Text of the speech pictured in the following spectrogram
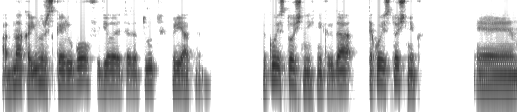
Однако юношеская любовь делает этот труд приятным. Какой источник никогда, такой источник, э,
